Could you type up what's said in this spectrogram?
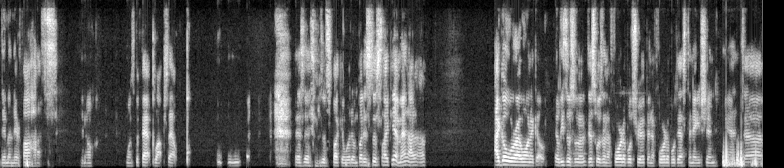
them and their fajas, you know, once the fat plops out. that's, that's just fucking with him. But it's just like, yeah, man, I, I I go where I want to go. At least this was, a, this was an affordable trip, an affordable destination, and uh,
